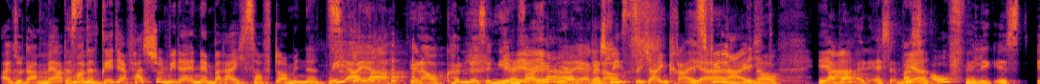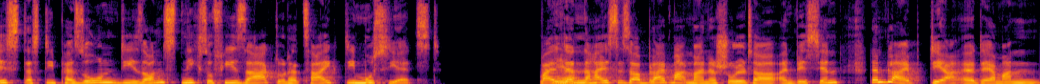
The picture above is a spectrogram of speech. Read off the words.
Also da merkt das, man. Das geht ja fast schon wieder in den Bereich Soft Dominance. Ja, ja, genau. Könnte es in jedem ja, Fall. Ja, ja. ja, genau. Da schließt sich ein Kreis. Ja, Vielleicht. Genau. Ja. Aber es, was auffällig ist, ist, dass die Person, die sonst nicht so viel sagt oder zeigt, die muss jetzt. Weil ja. dann heißt es auch, bleib mal an meiner Schulter ein bisschen. Dann bleibt der, äh, der Mann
